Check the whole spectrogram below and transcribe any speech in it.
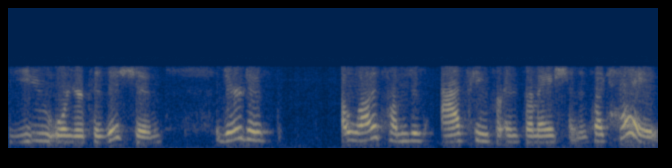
you or your position. They're just a lot of times just asking for information. It's like, hey,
